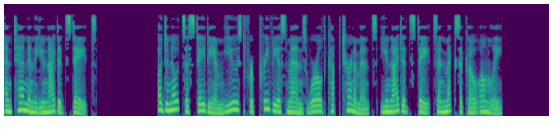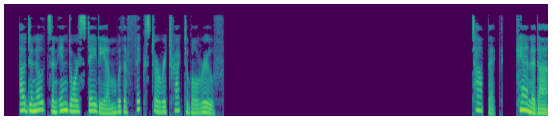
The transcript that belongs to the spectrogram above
and 10 in the United States. A denotes a stadium used for previous Men's World Cup tournaments United States and Mexico only. A denotes an indoor stadium with a fixed or retractable roof. Topic: Canada.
